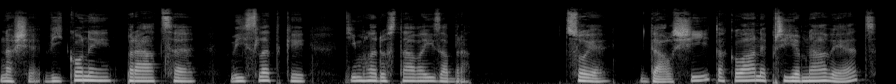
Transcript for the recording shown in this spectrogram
Naše výkony, práce, výsledky tímhle dostávají zabrat. Co je další taková nepříjemná věc,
